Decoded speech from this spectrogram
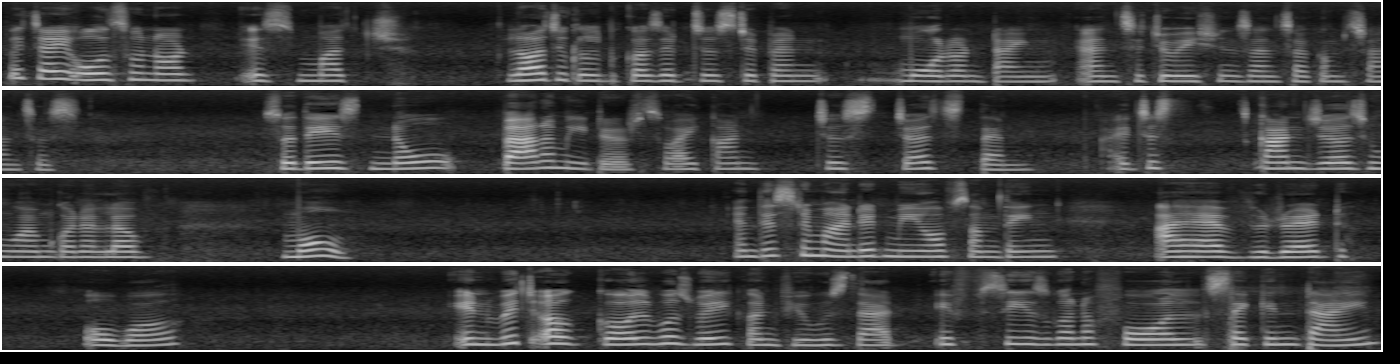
which I also not is much logical because it just depend more on time and situations and circumstances. So there is no parameter, so I can't just judge them. I just can't judge who I'm gonna love more. And this reminded me of something I have read over in which a girl was very confused that if she is gonna fall second time,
